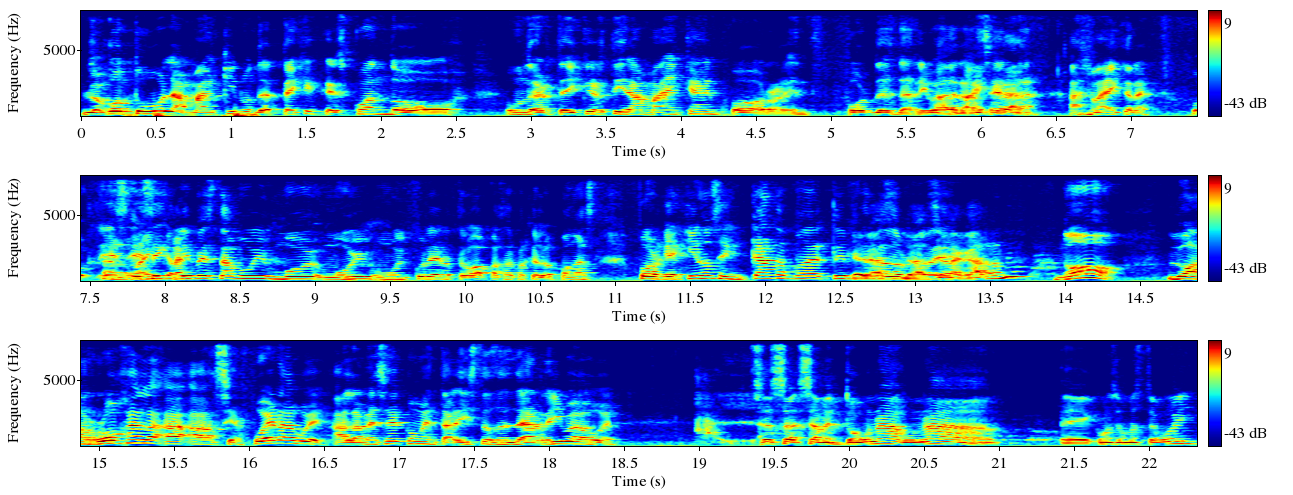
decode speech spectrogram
luego tuvo la Mankind Undertaker, que es cuando Undertaker tira a Mankind por, desde arriba de la Minecraft. celda. Al Minecraft. Es- ese Minecraft. clip está muy, muy, muy, muy culero. Te voy a pasar para que lo pongas. Porque aquí nos encanta poner clips de la la, la- WWE. se la agarra, ¿no? Lo arroja a la- a- hacia afuera, güey. A la mesa de comentaristas, desde arriba, güey. Se, se, se aventó una, una, eh, ¿cómo se llama este güey?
